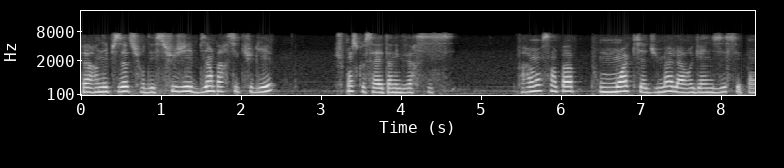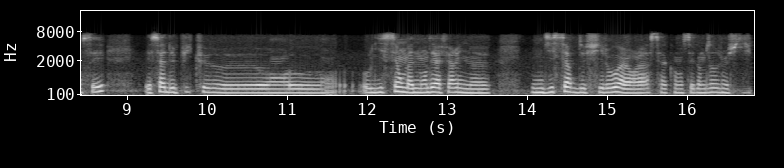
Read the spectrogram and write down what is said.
faire un épisode sur des sujets bien particuliers, je pense que ça va être un exercice vraiment sympa pour moi qui a du mal à organiser ses pensées. Et ça depuis que euh, au, lycée on m'a demandé à faire une, une disserte de philo. Alors là ça a commencé comme ça où je me suis dit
